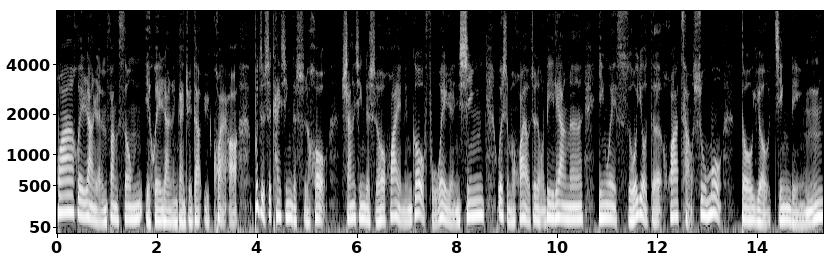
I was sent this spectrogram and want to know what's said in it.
花会让人放松，也会让人感觉到愉快啊、不只是开心的时候，伤心的时候，花也能够抚慰人心。为什么花有这种力量呢？因为所有的花草树木都有精灵。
